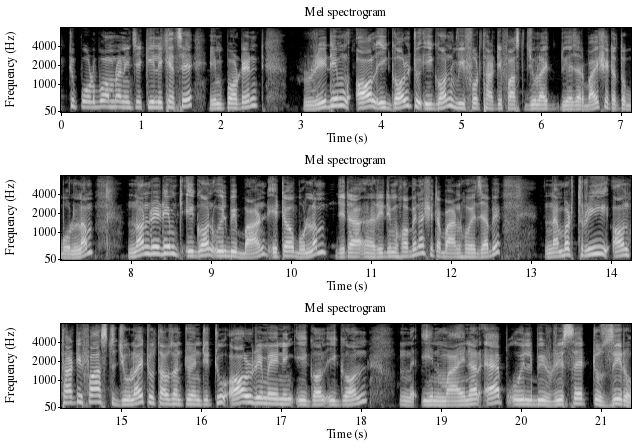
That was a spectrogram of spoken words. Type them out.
একটু পড়ব আমরা নিচে কি লিখেছে important redeem all eagle to Egon before thirty first July দুই এটা তো বললাম। Non redeemed Egon will be burned, এটাও বললাম, যেটা রিডিম হবে না, সেটা বার্ন হয়ে যাবে। Number three, on thirty first July two thousand twenty two, all remaining eagle Egon in miner app will be reset to zero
